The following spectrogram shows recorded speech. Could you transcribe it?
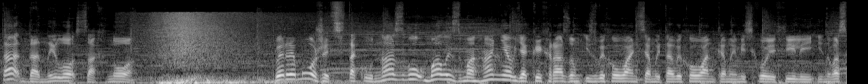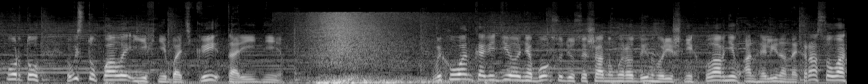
та Данило Сахно. Переможець таку назву мали змагання, в яких разом із вихованцями та вихованками міської філії інваспорту виступали їхні батьки та рідні. Вихованка відділення боксу ДЮСШ номер 1 горішніх плавнів Ангеліна Некрасова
